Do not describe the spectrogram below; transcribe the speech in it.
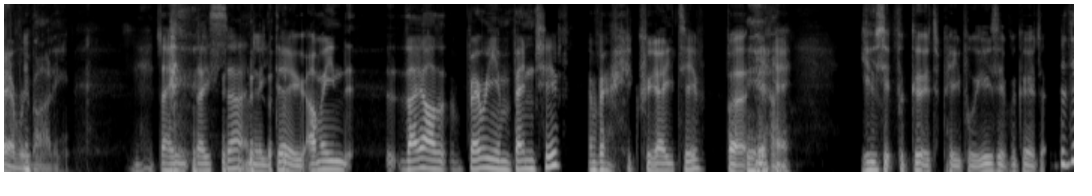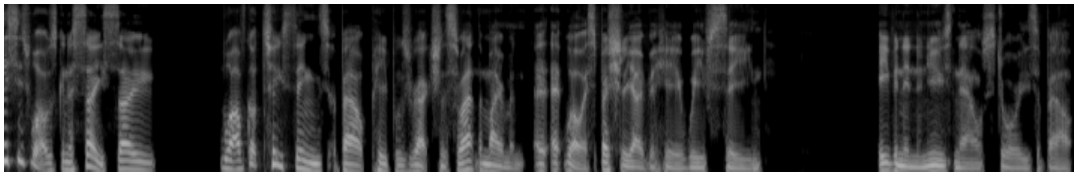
everybody. they they certainly do. I mean, they are very inventive and very creative, but yeah. yeah. use it for good, people. Use it for good. But this is what I was going to say. So, well, I've got two things about people's reactions. So, at the moment, well, especially over here, we've seen, even in the news now, stories about,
